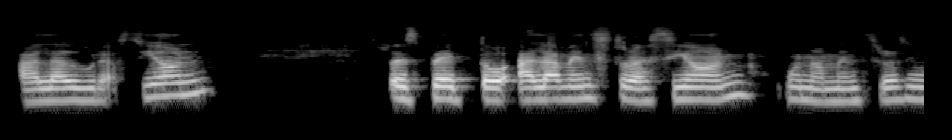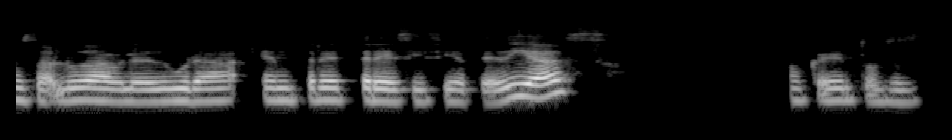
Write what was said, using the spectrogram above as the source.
a la duración. Respecto a la menstruación, una menstruación saludable dura entre 3 y 7 días. ¿Ok? Entonces,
